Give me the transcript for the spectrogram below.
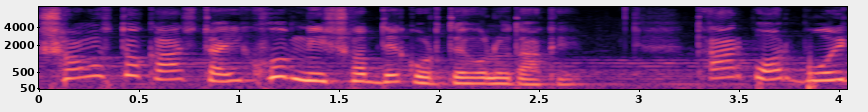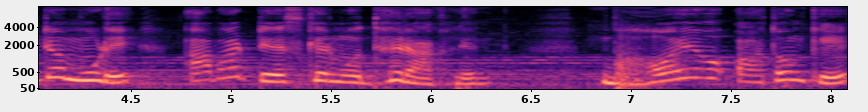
সমস্ত কাজটাই খুব নিঃশব্দে করতে হলো তাকে। তারপর বইটা মুড়ে আবার ডেস্কের মধ্যে রাখলেন। ভয় ও আতঙ্কে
